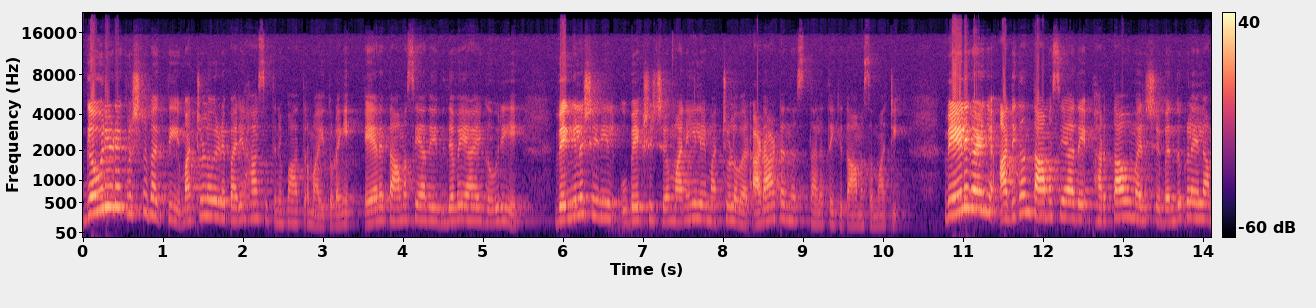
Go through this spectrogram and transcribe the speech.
ഗൗരിയുടെ കൃഷ്ണഭക്തി മറ്റുള്ളവരുടെ പരിഹാസത്തിന് പാത്രമായി തുടങ്ങി. ഏറെ താമസിയാതെ വിധവയായ ഗൗരിയെ വെങ്ങിലശ്ശേരിയിൽ ഉപേക്ഷിച്ച് മനയിലെ മറ്റുള്ളവർ അടാട്ടെന്ന സ്ഥലത്തേക്ക് താമസം മാറ്റി. വേലി കഴിഞ്ഞ് അധികം താമസിയാതെ ഭർത്താവ് മരിച്ച് ബന്ധുക്കളെല്ലാം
